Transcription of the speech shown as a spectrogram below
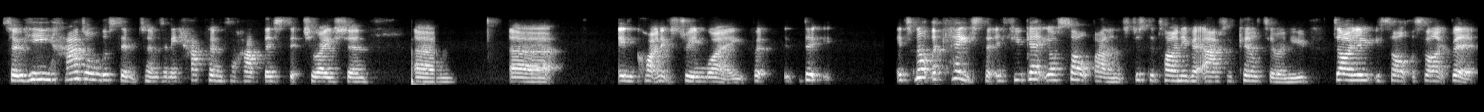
So he had all the symptoms and he happened to have this situation um, uh, in quite an extreme way. But the, it's not the case that if you get your salt balance just a tiny bit out of kilter and you dilute your salt a slight bit,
